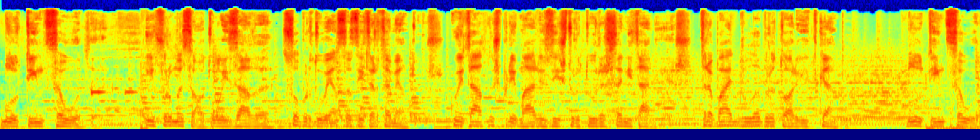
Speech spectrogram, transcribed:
Boletim de Saúde. Informação atualizada sobre doenças e tratamentos, cuidados primários e estruturas sanitárias, trabalho do laboratório e de campo. Boletim de Saúde.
